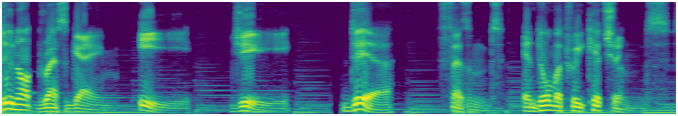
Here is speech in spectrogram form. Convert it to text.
Do not dress game. E. G. Deer. Pheasant. In dormitory kitchens.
